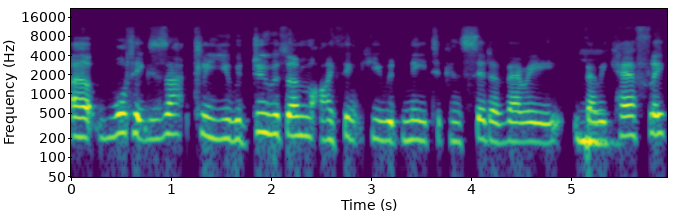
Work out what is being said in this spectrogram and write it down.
Uh, what exactly you would do with them, I think you would need to consider very, very mm. carefully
